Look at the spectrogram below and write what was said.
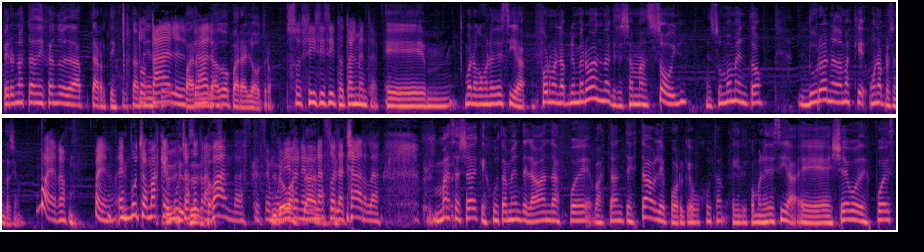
Pero no estás dejando de adaptarte justamente Total, para un lado o para el otro. Sí, sí, sí, totalmente. Eh, bueno, como les decía, forman la primera banda que se llama Soil en su momento. Duró nada más que una presentación. Bueno, bueno, es mucho más que muchas Duró- otras bandas que se murieron en una sola charla. Más allá que justamente la banda fue bastante estable porque, eh, como les decía, eh, Llevo después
